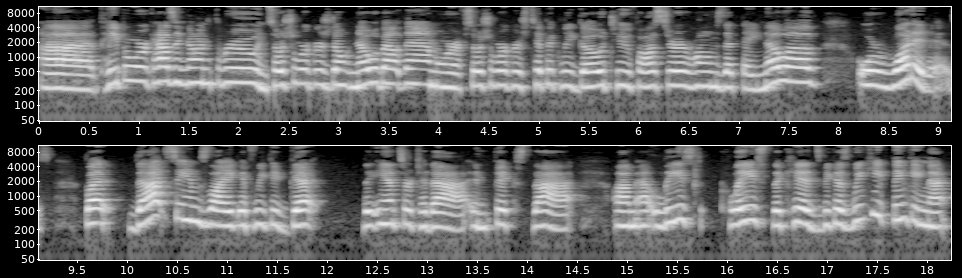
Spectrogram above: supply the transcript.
uh, paperwork hasn't gone through and social workers don't know about them, or if social workers typically go to foster homes that they know of, or what it is. But that seems like if we could get the answer to that and fix that, um, at least place the kids because we keep thinking that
